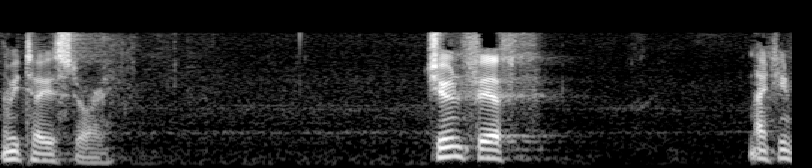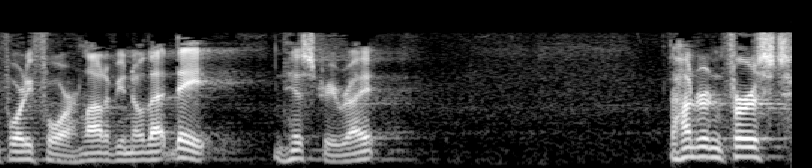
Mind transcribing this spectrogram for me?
Let me tell you a story. June 5th, 1944. A lot of you know that date in history, right? The 101st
